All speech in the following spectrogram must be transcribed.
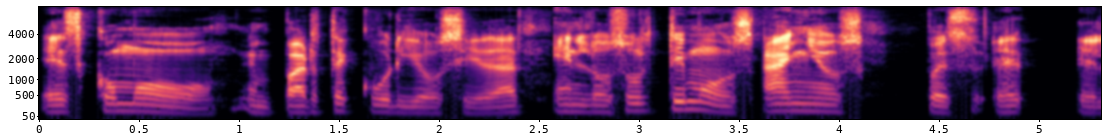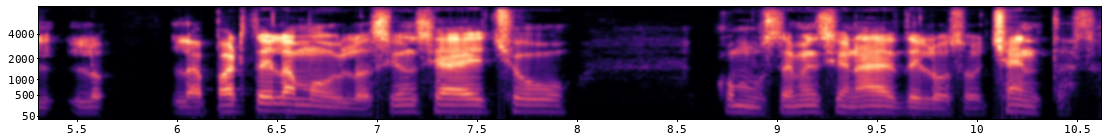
es como en parte curiosidad. En los últimos años, pues eh, la parte de la modulación se ha hecho, como usted menciona, desde los ochentas.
